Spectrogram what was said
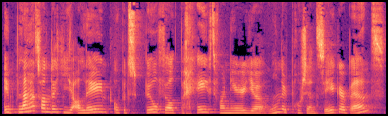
in plaats van dat je je alleen op het speelveld begeeft wanneer je 100% zeker bent,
